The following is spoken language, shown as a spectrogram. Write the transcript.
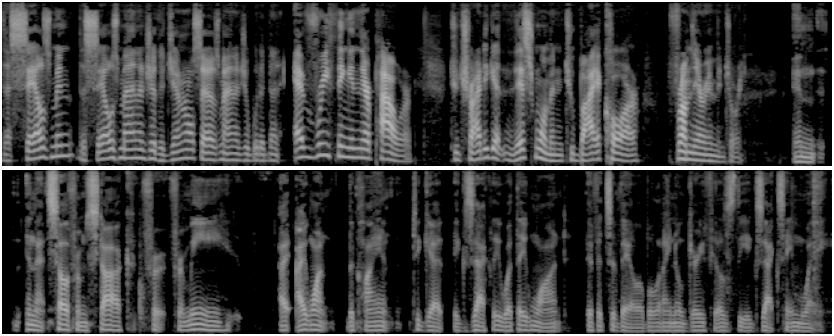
the salesman, the sales manager, the general sales manager would have done everything in their power to try to get this woman to buy a car from their inventory. And in that sell from stock, for, for me, I, I want the client to get exactly what they want if it's available. And I know Gary feels the exact same way.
